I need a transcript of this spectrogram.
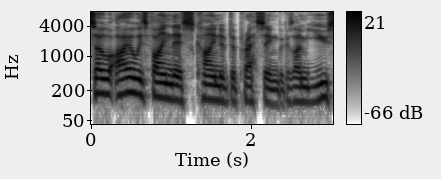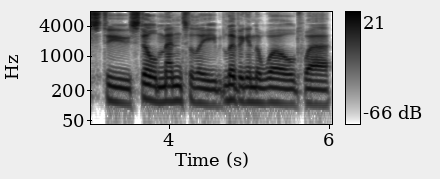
So I always find this kind of depressing because I'm used to still mentally living in the world where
